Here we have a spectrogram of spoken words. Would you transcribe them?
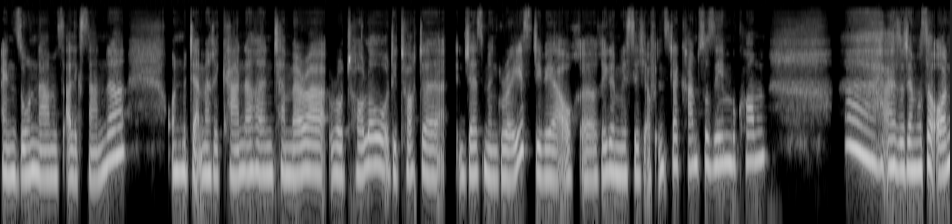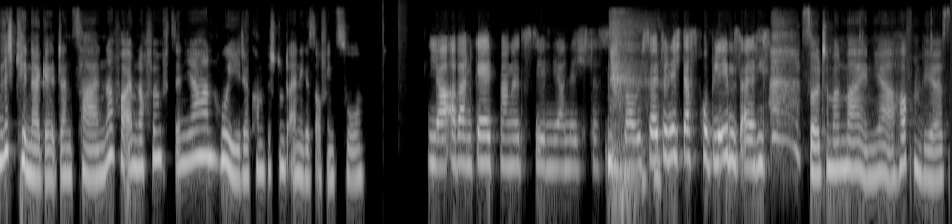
einen Sohn namens Alexander und mit der Amerikanerin Tamara Rotolo die Tochter Jasmine Grace, die wir ja auch äh, regelmäßig auf Instagram zu sehen bekommen. Ah, also der muss ja ordentlich Kindergeld dann zahlen, ne? Vor allem nach 15 Jahren. Hui, da kommt bestimmt einiges auf ihn zu. Ja, aber an Geld mangelt es denen ja nicht. Das, glaube ich, sollte nicht das Problem sein. Sollte man meinen, ja, hoffen wir es.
